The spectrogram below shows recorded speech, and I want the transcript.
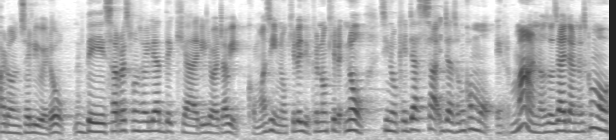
Aarón se liberó de esa responsabilidad de que a Adri le vaya bien. ¿Cómo así? No quiere decir que no quiere, no, sino que ya, ya son como hermanos, o sea, ya no es como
